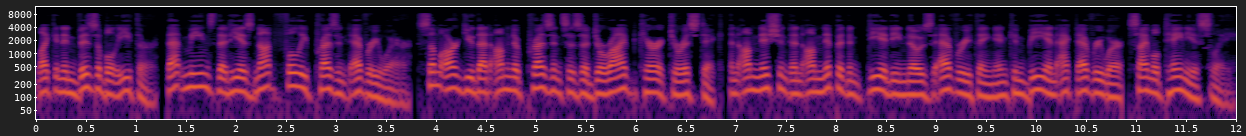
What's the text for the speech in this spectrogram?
like an invisible ether, that means that he is not fully present everywhere. Some argue that omnipresence is a derived characteristic, an omniscient and omnipotent deity knows everything and can be and act everywhere, simultaneously.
